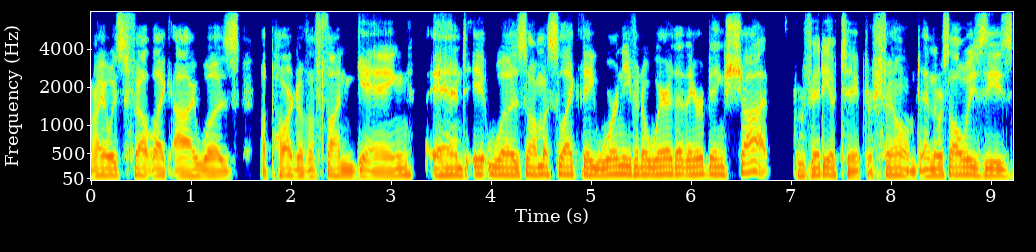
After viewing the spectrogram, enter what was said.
I always felt like I was a part of a fun gang. And it was almost like they weren't even aware that they were being shot or videotaped or filmed. And there was always these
